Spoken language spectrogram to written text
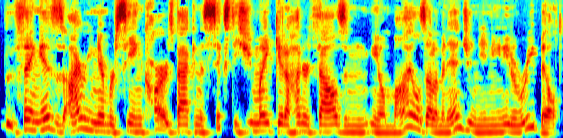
the thing is, is I remember seeing cars back in the 60s, you might get 100,000 you know, miles out of an engine and you need a rebuild.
